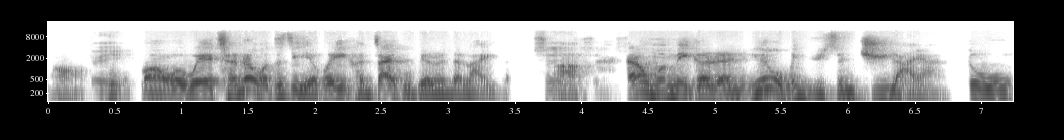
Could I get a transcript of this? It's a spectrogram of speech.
哦？对不哦，我我也承认我自己也会很在乎别人的 like 的。是啊是当然，我们每个人，因为我们与生俱来啊，都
